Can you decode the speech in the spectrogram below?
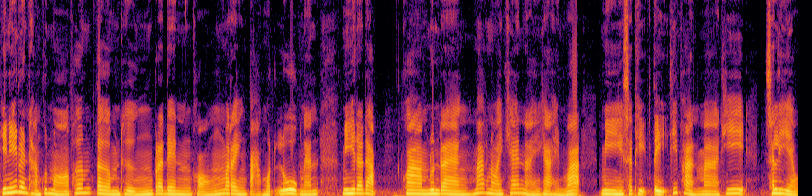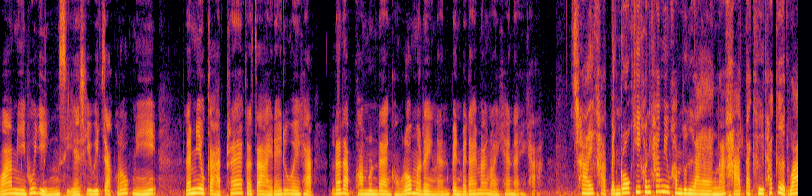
ทีนี้เรียนถามคุณหมอเพิ่มเติมถึงประเด็นของมะเร็งปากมดลูกนั้น มีระดับ ความรุนแรงมากน้อยแค่ไหนค่ะ เห็นว่ามีสถิติที่ผ่านมาที่เฉลี่ยว่ามีผู้หญิงเสียชีวิตจากโรคนี้ และมีโอกาสแพร่กระจายได้ด้วยค่ะ ระดับความรุนแรงของโรคมะเร็งนั้นเป็นไปได้มากน้อยแค่ไหนค่ะใช่ค่ะ เป็นโรคที่ค่อนข้างมีความรุนแรงนะคะ แต่คือถ้าเกิดว่า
